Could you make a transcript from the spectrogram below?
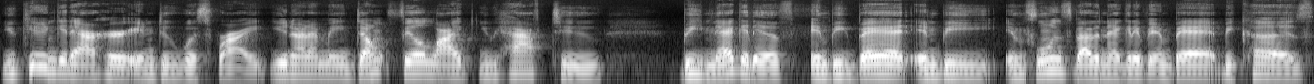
You can get out here and do what's right. You know what I mean? Don't feel like you have to be negative and be bad and be influenced by the negative and bad because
